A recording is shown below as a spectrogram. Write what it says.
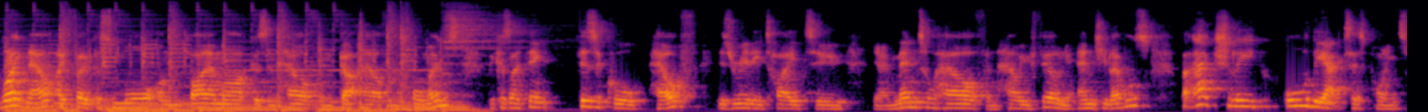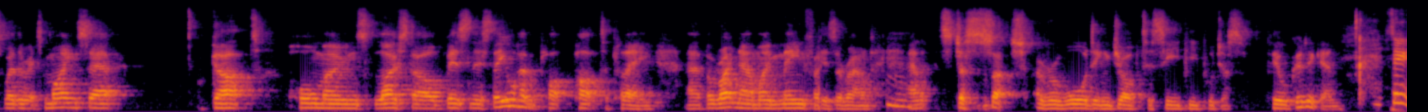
Right now, I focus more on biomarkers and health and gut health and hormones because I think physical health is really tied to you know mental health and how you feel and your energy levels. But actually, all the access points, whether it's mindset, gut, hormones, lifestyle, business, they all have a plot, part to play. Uh, but right now, my main focus is around, and it's just such a rewarding job to see people just feel good again. So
